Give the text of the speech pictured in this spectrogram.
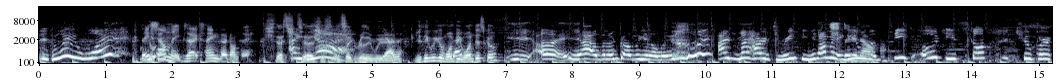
Wait, what? They Yo- sound the exact same though, don't they? That's, that's I- just, it's like really weird. Yeah. You think we can 1v1 disco? Yeah, uh, yeah, but I'm probably gonna lose. I, my heart's racing, and I'm gonna Stay get down. with a big OG Skull Trooper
